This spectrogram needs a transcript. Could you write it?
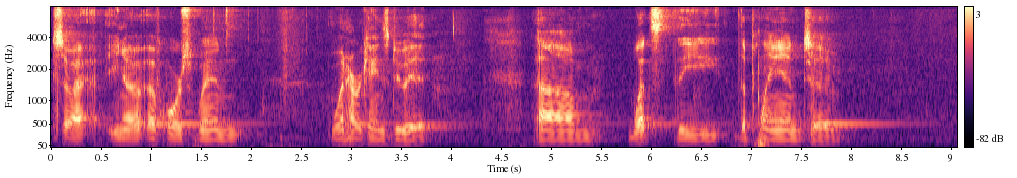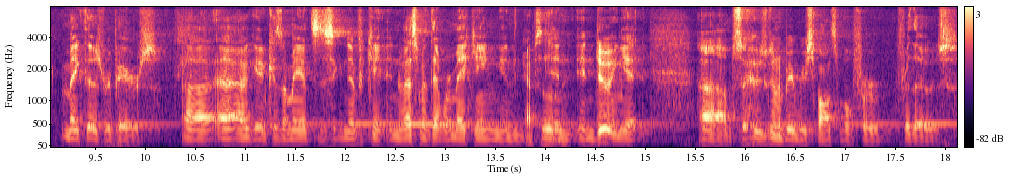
So, I, you know, of course, when, when hurricanes do hit, um, what's the, the plan to make those repairs? Uh, Again, because I mean, it's a significant investment that we're making in, in, in doing it. Um, So who's going to be responsible for, for those?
